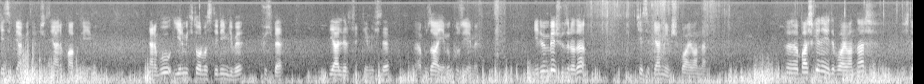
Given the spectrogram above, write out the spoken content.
kesif yem getirmişiz. Yani fabrika yemi. Yani bu 22 torbası dediğim gibi küspe. Diğerleri süt yemi işte. Yani buzağı yemi, kuzu yemi. 7500 lirada kesip yenmemiş bu hayvanlar. Ee, başka neydi bu hayvanlar? İşte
